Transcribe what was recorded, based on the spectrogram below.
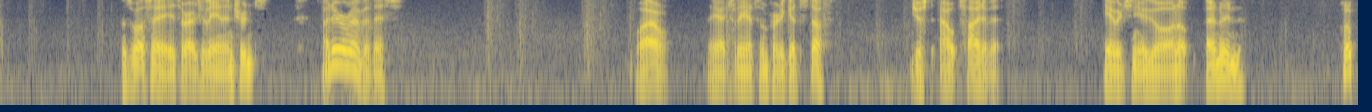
I was about to say, is there actually an entrance? I do remember this. Wow, they actually had some pretty good stuff. Just outside of it. Yeah, we just need to go on up and in. Up.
